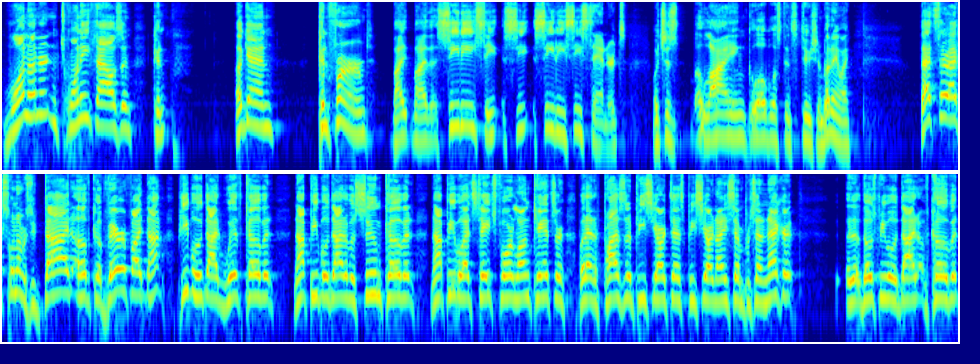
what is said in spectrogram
120,000, con, again, confirmed by, by the CDC, C, CDC standards, which is a lying globalist institution. But anyway, that's their actual numbers who died of verified, not people who died with COVID, not people who died of assumed COVID, not people who had stage four lung cancer, but had a positive PCR test, PCR 97% inaccurate. Those people who died of COVID,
